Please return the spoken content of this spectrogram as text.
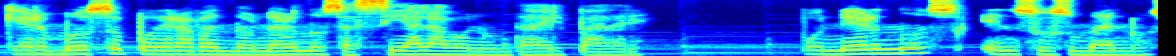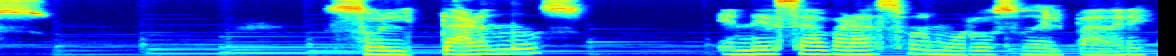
Qué hermoso poder abandonarnos así a la voluntad del Padre, ponernos en sus manos, soltarnos en ese abrazo amoroso del Padre.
